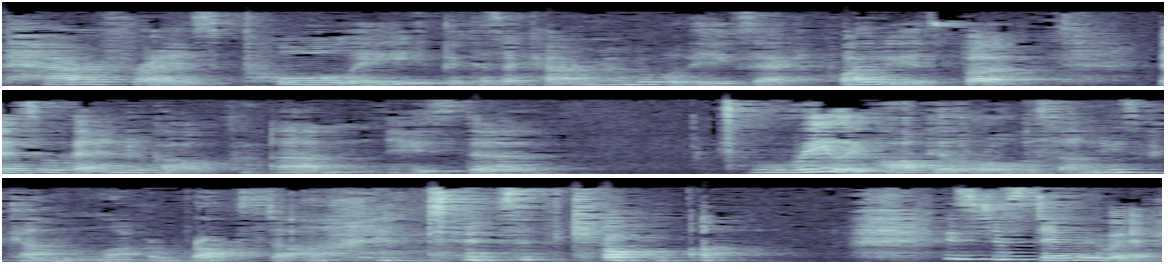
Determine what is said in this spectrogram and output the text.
paraphrase poorly because I can't remember what the exact quote is, but Bessel van der Kolk, um, who's the really popular all of a sudden, he's become like a rock star in terms of trauma. he's just everywhere.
